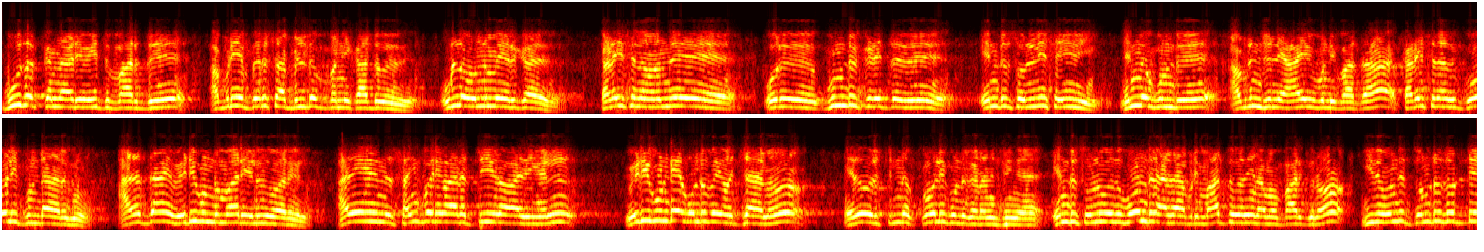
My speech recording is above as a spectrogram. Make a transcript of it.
பூத கண்ணாடி வைத்து பார்த்து அப்படியே பெருசா பில்டப் பண்ணி காட்டுவது. உள்ள ஒண்ணுமே இருக்காது. கடைசியில வந்து ஒரு குண்டு கிடைத்தது என்று சொல்லி செய்தி. என்ன குண்டு? அப்படின்னு சொல்லி ஆய்வு பண்ணி பார்த்தா கடைசியில் அது கோழி குண்டா இருக்கும். அதைத்தான் வெடிகுண்டு மாதிரி எழுதுவார்கள். அதே இந்த சங் பரிவார தீவிரவாதிகள் வெடிகுண்டே கொண்டு போய் வச்சாலும் ஏதோ ஒரு சின்ன கோழி குண்டு கிடந்துச்சுங்க என்று சொல்லுவது போன்று அதை அப்படி மாற்றுவதை நாம பார்க்கிறோம். இது வந்து தொன்று தொட்டு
